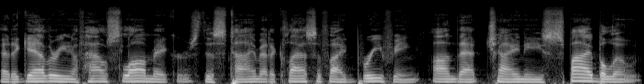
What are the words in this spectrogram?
at a gathering of House lawmakers, this time at a classified briefing on that Chinese spy balloon.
